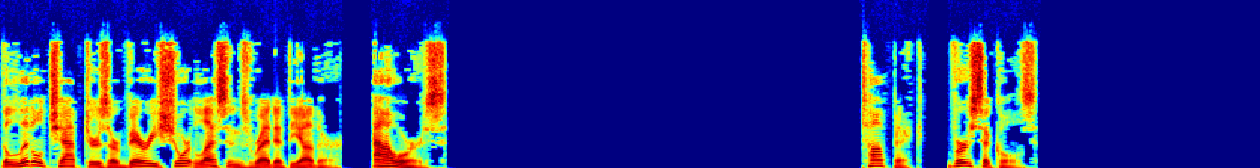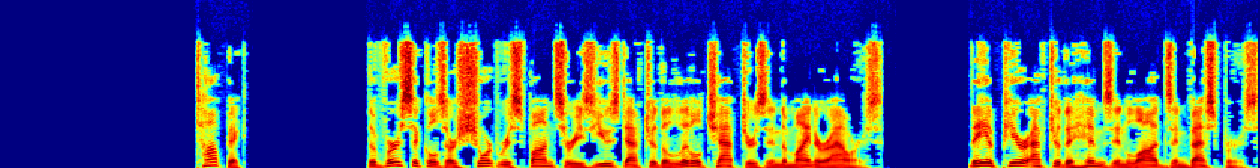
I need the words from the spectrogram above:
The little chapters are very short lessons read at the other hours. Versicles The versicles are short responsories used after the little chapters in the minor hours. They appear after the hymns in lauds and vespers.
